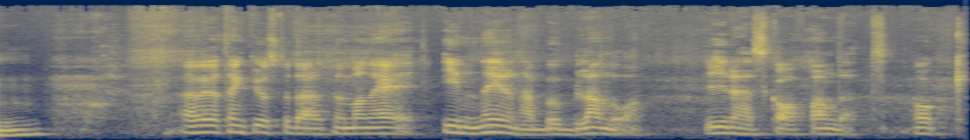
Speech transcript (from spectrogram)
Mm. Ja, Jag tänkte just det där att när man är inne i den här bubblan då, i det här skapandet. Och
